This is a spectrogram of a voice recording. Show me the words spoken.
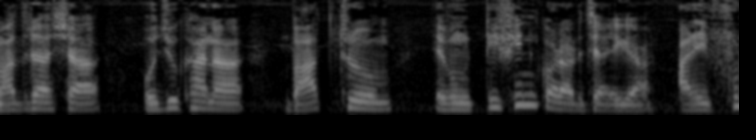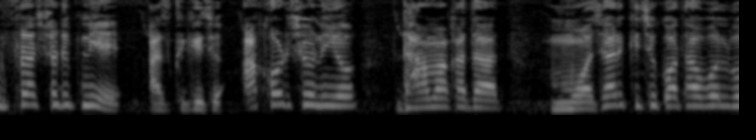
মাদ্রাসা অজুখানা, বাথরুম এবং টিফিন করার জায়গা। আর এই ফুরফুরা শরীফ নিয়ে আজকে কিছু আকর্ষণীয়, ধামাকাদার, মজার কিছু কথা বলব।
